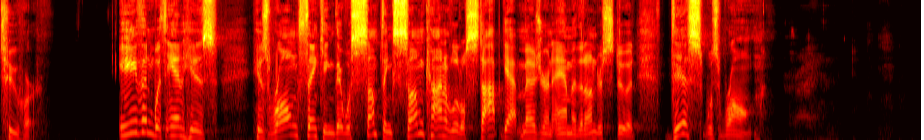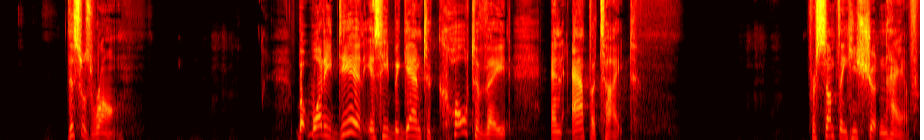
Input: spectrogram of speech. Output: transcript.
to her. Even within his, his wrong thinking, there was something, some kind of little stopgap measure in Amnon that understood this was wrong. This was wrong. But what he did is he began to cultivate an appetite for something he shouldn't have.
